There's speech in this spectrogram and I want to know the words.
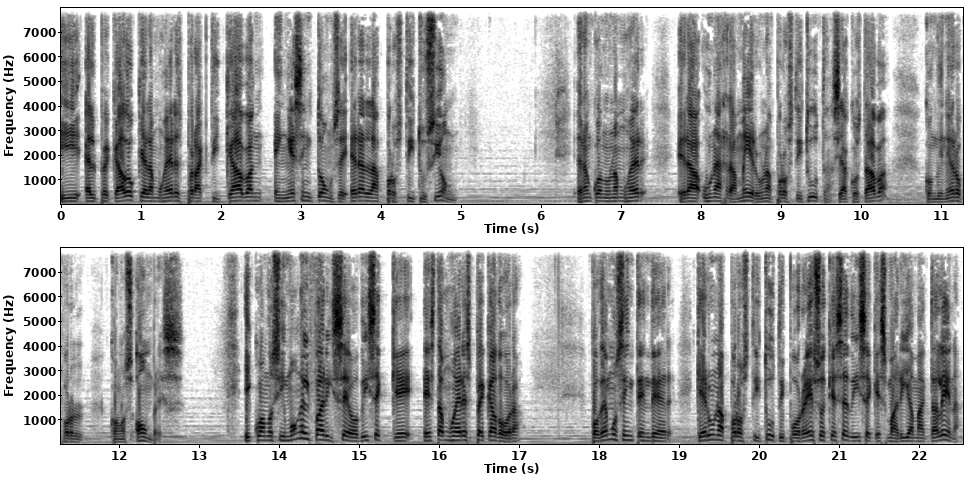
y el pecado que las mujeres practicaban en ese entonces era la prostitución. Eran cuando una mujer era una ramera, una prostituta, se acostaba con dinero por, con los hombres. Y cuando Simón el fariseo dice que esta mujer es pecadora, podemos entender que era una prostituta y por eso es que se dice que es María Magdalena.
